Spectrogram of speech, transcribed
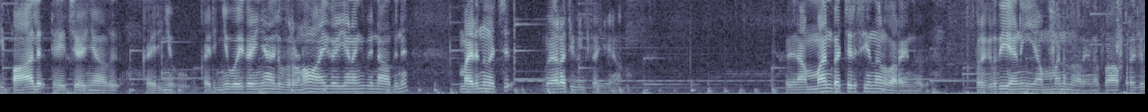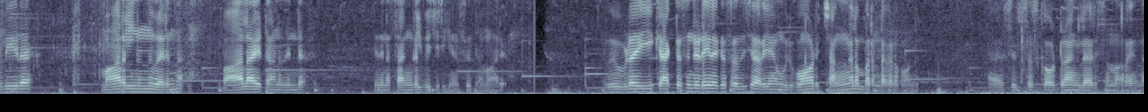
ഈ പാൽ തേച്ച് കഴിഞ്ഞാൽ അത് കരിഞ്ഞു പോകും. കരിഞ്ഞു പോയി കഴിഞ്ഞാൽ അതിൽ വ്രണമായി കഴിയണമെങ്കിൽ പിന്നെ അതിന് മരുന്ന് വെച്ച് വേറെ ചികിത്സ ചെയ്യണം. ഇതിന് അമ്മാൻ പച്ചരിസി എന്നാണ് പറയുന്നത്. പ്രകൃതിയാണ് ഈ അമ്മൻ എന്ന് പറയുന്നത്. അപ്പോൾ ആ പ്രകൃതിയുടെ മാറിൽ നിന്ന് വരുന്ന പാലായിട്ടാണ് ഇതിന്റെ ഇതിനെ സങ്കല്പിച്ചിരിക്കുന്നത് സിദ്ധന്മാർ. ഇവിടെ ഈ കാക്ടസിന്റെ ഇടയിലൊക്കെ ശ്രദ്ധിച്ചറിയാം ഒരുപാട് ചങ്ങലം പരണ്ട കിടപ്പുണ്ട്. സിസസ് കോഡ്രാങ്കുലാരിസ് എന്ന് പറയുന്ന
